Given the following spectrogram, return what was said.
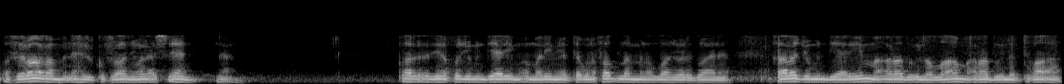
وفرارا من أهل الكفران والعصيان. نعم. قال الذين خرجوا من ديارهم وأموالهم يبتغون فضلا من الله ورضوانا. خرجوا من ديارهم ما أرادوا إلا الله ما أرادوا إلا ابتغاء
